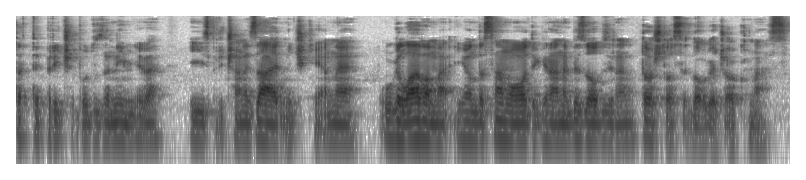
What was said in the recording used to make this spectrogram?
da te priče budu zanimljive i ispričane zajednički, a ne u glavama i onda samo odigrane bez obzira na to što se događa oko nas.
